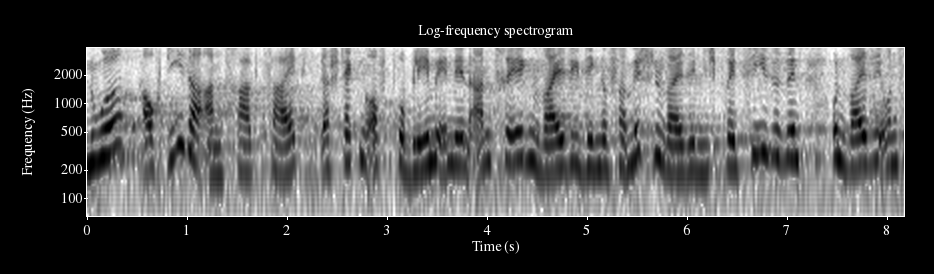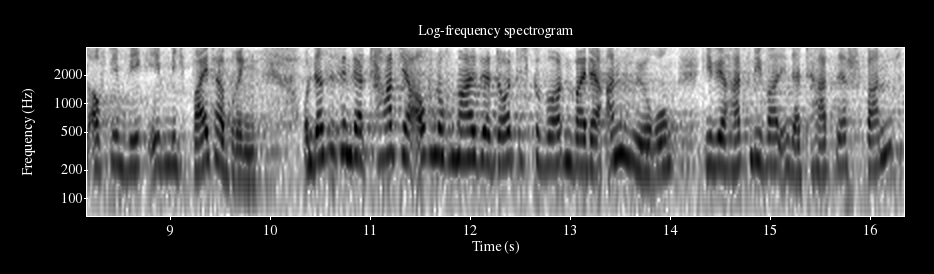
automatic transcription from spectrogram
Nur auch dieser Antrag zeigt, da stecken oft Probleme in den Anträgen, weil sie Dinge vermischen, weil sie nicht präzise sind und weil sie uns auf dem Weg eben nicht weiterbringen. Und das ist in der Tat ja auch noch mal sehr deutlich geworden bei der Anhörung, die wir hatten. Die war in der Tat sehr spannend.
